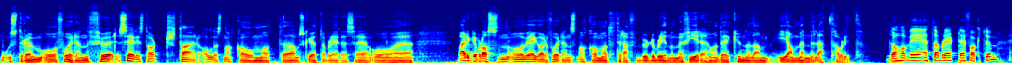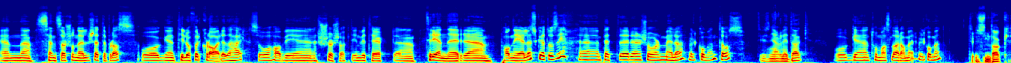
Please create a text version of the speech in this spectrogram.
Mostrøm og Forhen før seriestart, der alle snakka om at de skulle etablere seg og berge plassen. Og Vegard Forhen snakka om at treff burde bli nummer fire, og det kunne de jammen lett ha blitt. Da har vi etablert det faktum, en eh, sensasjonell sjetteplass. Og eh, til å forklare det her, så har vi sjølsagt invitert eh, trenerpanelet, skulle jeg til å si. Eh, Petter Sjåholm Melø, velkommen til oss. Tusen hjertelig takk. Og eh, Thomas Larhammer, velkommen. Tusen takk.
